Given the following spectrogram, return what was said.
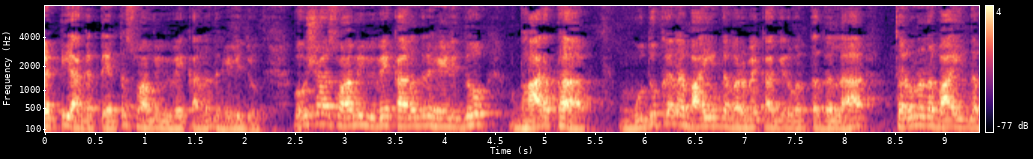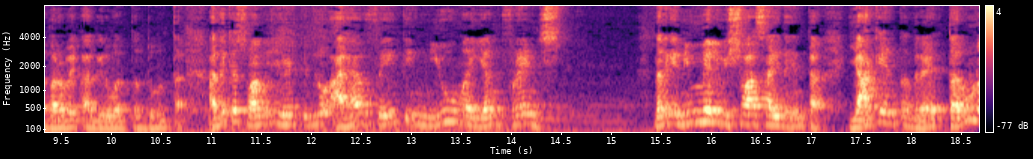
ಗಟ್ಟಿಯಾಗತ್ತೆ ಅಂತ ಸ್ವಾಮಿ ವಿವೇಕಾನಂದರು ಹೇಳಿದ್ರು. ಬಹುಶಃ ಸ್ವಾಮಿ ವಿವೇಕಾನಂದರು ಹೇಳಿದ್ದು, ಭಾರತ ಮುದುಕನ ಬಾಯಿಯಿಂದ ಬರಬೇಕಾಗಿರುವಂತದ್ದಲ್ಲ ತರುಣನ ಬಾಯಿಂದ ಬರಬೇಕಾಗಿರುವಂತದ್ದು ಅಂತ. ಅದಕ್ಕೆ ಸ್ವಾಮೀಜಿ ಹೇಳ್ತಿದ್ರು I have faith in you my young friends ನನಗೆ ನಿಮ್ಮ ಮೇಲೆ ವಿಶ್ವಾಸ ಇದೆ ಅಂತ. ಯಾಕೆ ಅಂತಂದ್ರೆ, ತರುಣ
